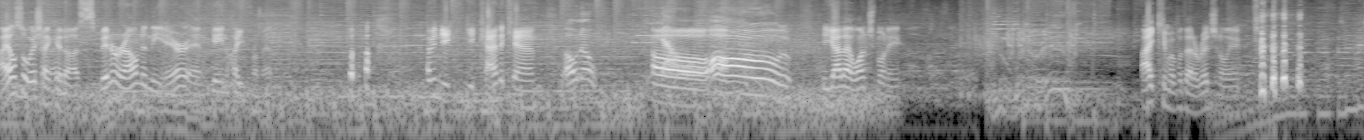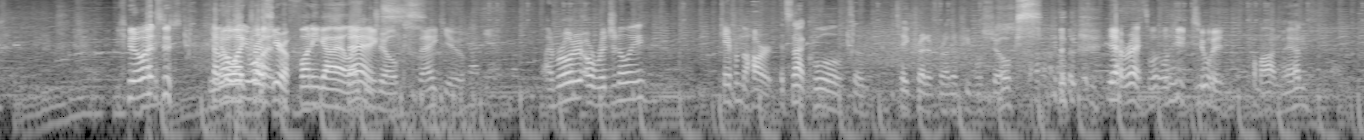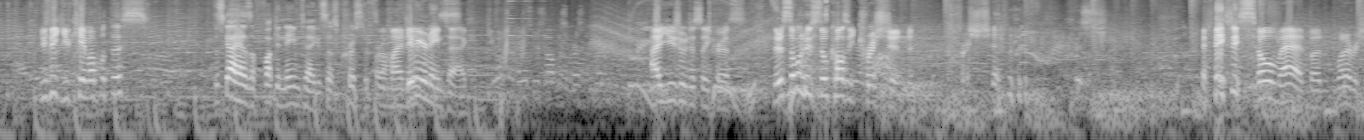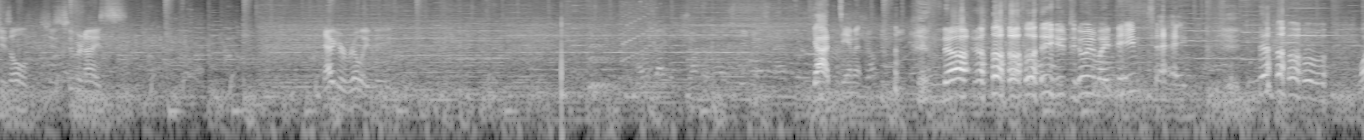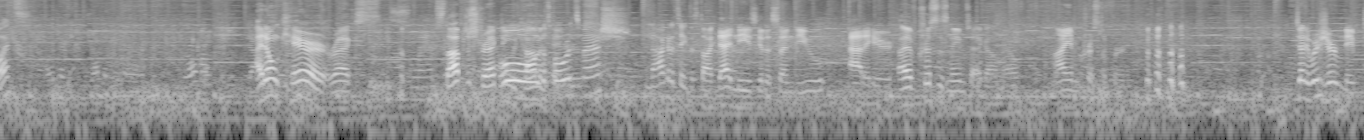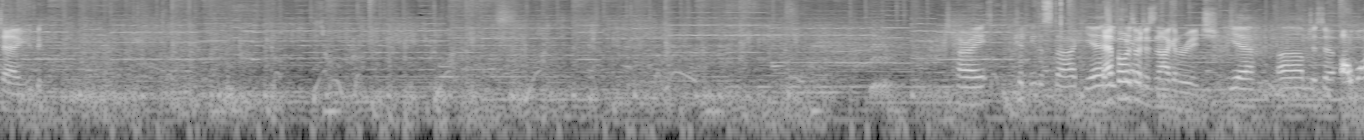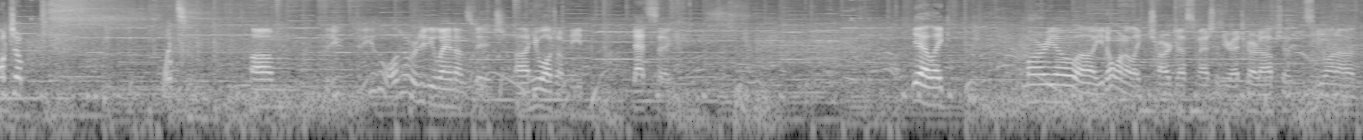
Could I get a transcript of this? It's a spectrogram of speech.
I also wish I could uh, spin around in the air and gain height from it. I mean, you, you kind of can. Oh no! Oh, oh! He got that lunch money. I came up with that originally. you know what? You don't know what, you Chris? want. You're a funny guy. I like your jokes. Thank you. I wrote it originally. Came from the heart. It's not cool to take credit for other people's jokes. Yeah, Rex. What, what are you doing? Come on, man. You think you came up with this? This guy has a fucking name tag. It says Christopher. My. Give me your name is. tag. I usually just say Chris. There's someone who still calls me Christian. Christian. It makes me so mad, but whatever. She's old. She's super nice. Now you're really me. God damn it. No, no. what are you doing to my name tag? No. What? I don't care, Rex. Stop distracting the Oh, the commentators. forward smash? Not gonna take the stock. That knee's gonna send you out of here. I have Chris's name tag on now. I am Christopher. Johnny, where's your name tag? Alright, could be the stock, yeah. That forward smash is not going to reach. Yeah. Um, Just a, oh, wall jump! What? Um, did he, did he use the wall jump or did he land on stage? Uh, he wall jumped me. That's sick. Yeah, like Mario, uh, you don't want to like charge S smash as your edge guard options. You want to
